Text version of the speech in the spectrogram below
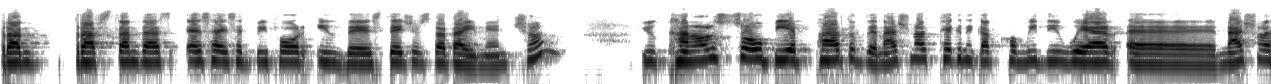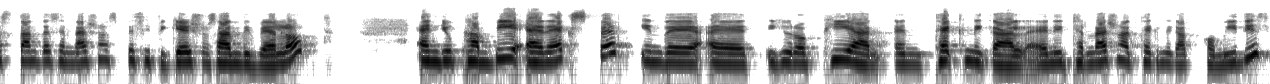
draft standards, as I said before, in the stages that I mentioned. You can also be a part of the National Technical Committee where uh, national standards and national specifications are developed. And you can be an expert in the uh, European and technical and international technical committees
